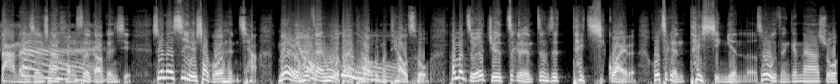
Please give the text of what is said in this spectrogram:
大男生穿红色高跟鞋，所以那视觉效果会很强，没有人会在乎我在跳我们跳错，他们只会觉得这个人真的是太奇怪了，或这个人太显眼了，所以我只能跟大家说，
